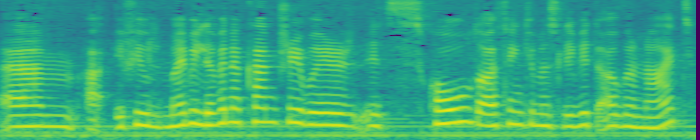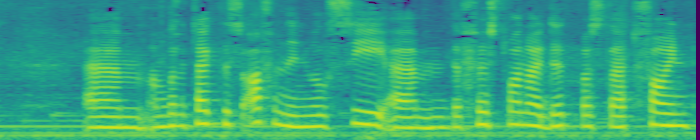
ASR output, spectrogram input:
Um, uh, if you maybe live in a country where it's cold I think you must leave it overnight. Um, I'm going to take this off and then we'll see. Um, the first one I did was that fine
